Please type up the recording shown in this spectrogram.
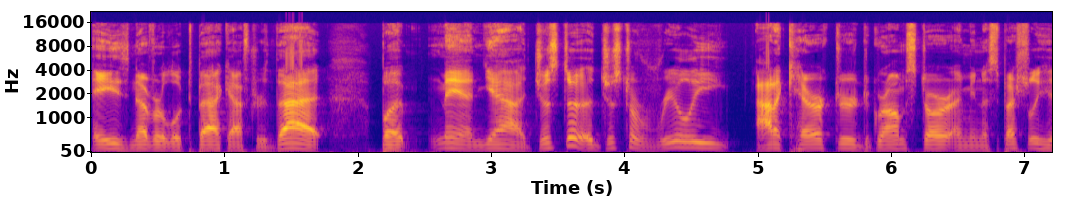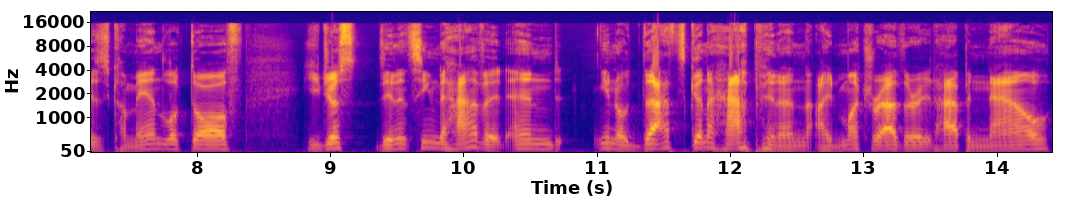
A's never looked back after that. But man, yeah, just a just a really out of character Degrom start. I mean, especially his command looked off. He just didn't seem to have it, and you know, that's going to happen. And I'd much rather it happen now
